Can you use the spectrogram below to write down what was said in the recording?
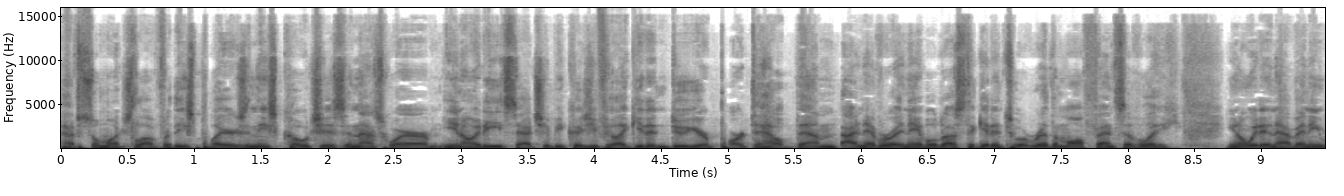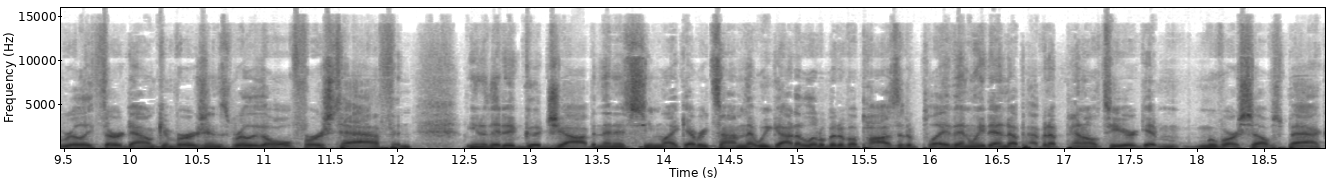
I have so much love for these players and these coaches. And that's where, you know, it eats at you because you feel like you didn't do your part to help them. I never enabled us to get into a rhythm offensively. You know, we didn't have any really third down conversions really the whole first half. And, you know, they did a good job. And then it seemed like every time that we got a little bit of a positive play, then we'd end up having a penalty or get move ourselves back.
